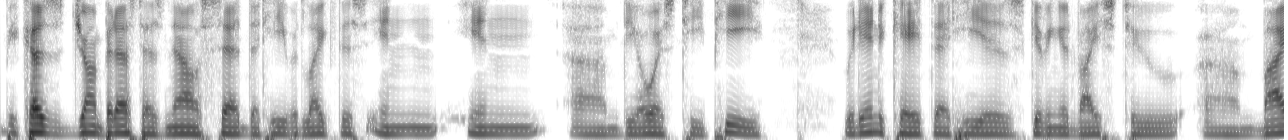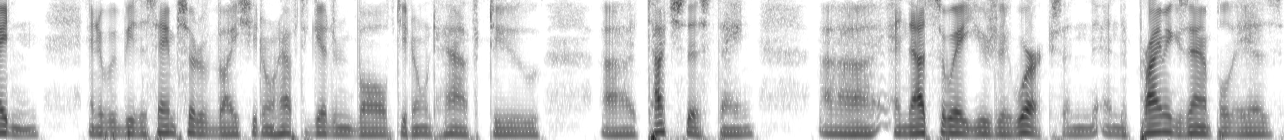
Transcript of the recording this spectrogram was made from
because John Podesta has now said that he would like this in in um, the OSTP, would indicate that he is giving advice to um, Biden, and it would be the same sort of advice. You don't have to get involved. You don't have to uh, touch this thing, uh, and that's the way it usually works. And and the prime example is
